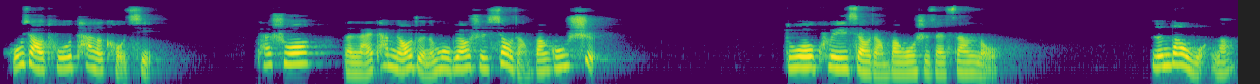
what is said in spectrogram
胡小图叹了口气，他说：“本来他瞄准的目标是校长办公室，多亏校长办公室在三楼。”轮到我了，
